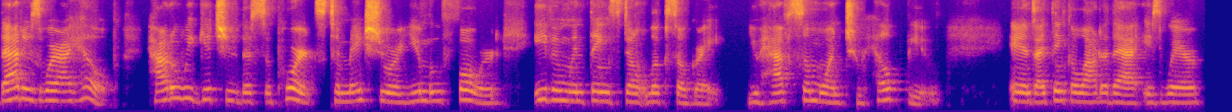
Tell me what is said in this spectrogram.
that is where I help. How do we get you the supports to make sure you move forward, even when things don't look so great? You have someone to help you. And I think a lot of that is where,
